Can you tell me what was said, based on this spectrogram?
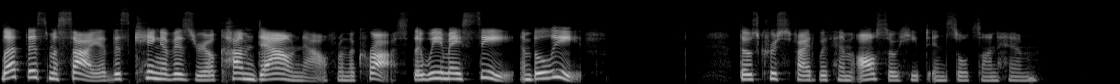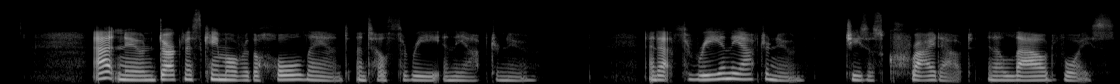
Let this Messiah, this King of Israel, come down now from the cross, that we may see and believe. Those crucified with him also heaped insults on him. At noon, darkness came over the whole land until three in the afternoon. And at three in the afternoon, Jesus cried out in a loud voice,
